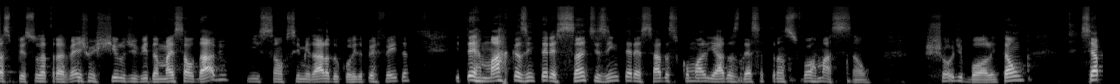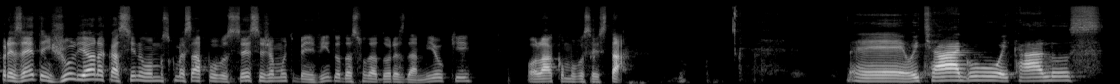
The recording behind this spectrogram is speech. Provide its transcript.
das pessoas através de um estilo de vida mais saudável, missão similar à do Corrida Perfeita, e ter marcas interessantes e interessadas como aliadas dessa transformação. Show de bola. Então, se apresentem. Juliana Cassino, vamos começar por você. Seja muito bem-vindo, das fundadoras da Milk. Olá, como você está? É, oi, Thiago. Oi, Carlos.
